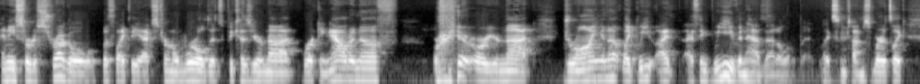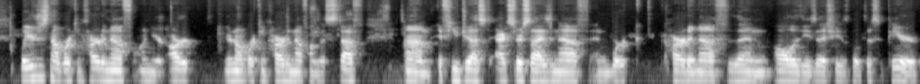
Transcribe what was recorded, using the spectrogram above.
any sort of struggle with like the external world it's because you're not working out enough or or you're not drawing enough. Like we i i think we even have that a little bit like sometimes where it's like well you're just not working hard enough on your art you're not working hard enough on this stuff um, if you just exercise enough and work hard enough, then all of these issues will disappear.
